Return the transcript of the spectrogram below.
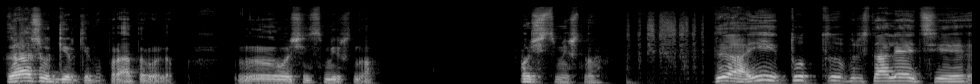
Хорошо Гиркина протроллил. Ну, очень смешно. Очень смешно. Да, и тут, представляете,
